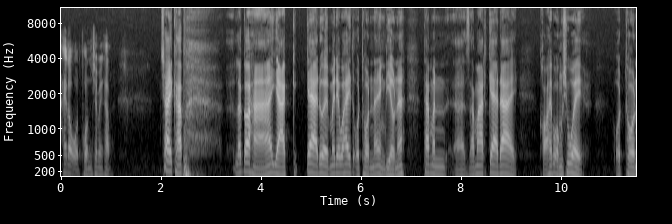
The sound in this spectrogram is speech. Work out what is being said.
ให้เราอดทนใช่ไหมครับ ใช่ครับ แล้วก็หายาแก้ด้วย ไม่ได้ว่าให้อดทนนะอย่างเดียวนะ ถ้ามันเอ่อสามารถแก้ได้ ขอให้พระองค์ช่วยอดทน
